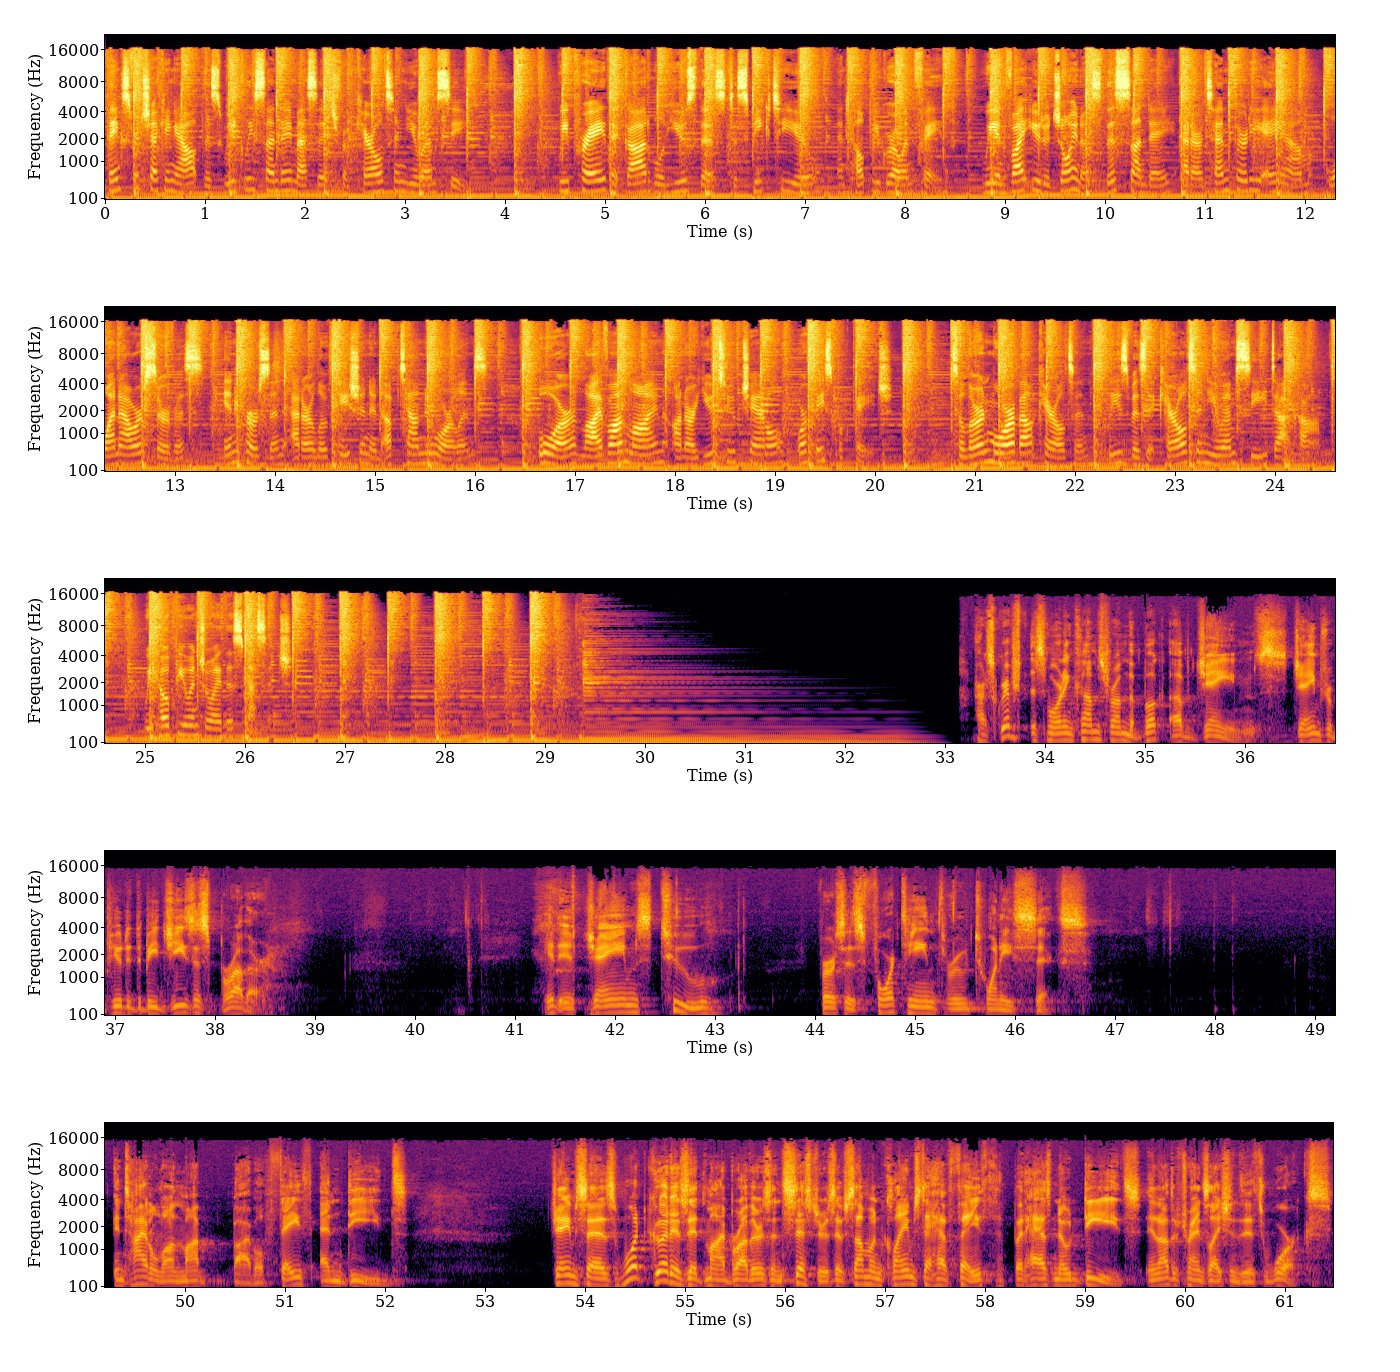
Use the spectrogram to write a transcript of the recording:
Thanks for checking out this weekly Sunday message from Carrollton UMC. We pray that God will use this to speak to you and help you grow in faith. We invite you to join us this Sunday at our 10:30 a.m. 1-hour service in person at our location in Uptown New Orleans or live online on our YouTube channel or Facebook page. To learn more about Carrollton, please visit carrolltonumc.com. We hope you enjoy this message. Our scripture this morning comes from the book of James. James, reputed to be Jesus' brother. It is James 2, verses 14 through 26. Entitled on my Bible, Faith and Deeds. James says, What good is it, my brothers and sisters, if someone claims to have faith but has no deeds? In other translations, it's works.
